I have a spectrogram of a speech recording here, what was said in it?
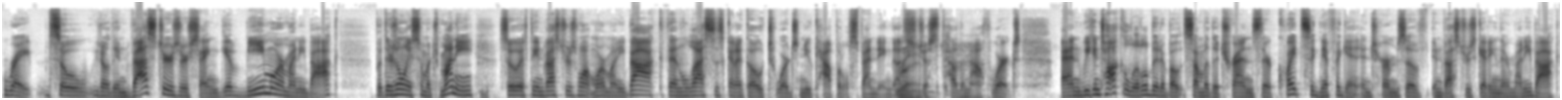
Right. So, you know, the investors are saying, give me more money back but there's only so much money. Mm. So if the investors want more money back, then less is going to go towards new capital spending. That's right. just how the math works. And we can talk a little bit about some of the trends. They're quite significant in terms of investors getting their money back.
